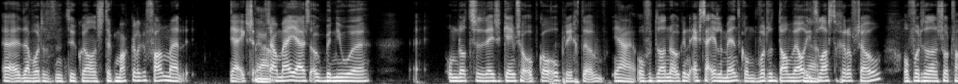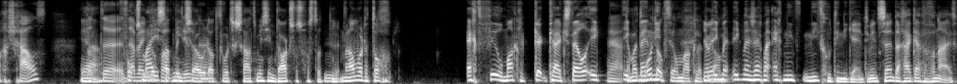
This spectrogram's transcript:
Uh, daar wordt het natuurlijk wel een stuk makkelijker van. Maar ja, ik zou mij juist ook benieuwen eh, omdat ze deze game zo op oprichten, ja, of er dan ook een extra element komt, wordt het dan wel iets lastiger of zo? Of wordt het dan een soort van geschaald? Ja. Dat, uh, Volgens mij is dat niet zo dat het wordt geschaald. Tenminste, in Dark Souls was dat niet. Maar dan wordt het toch echt veel makkelijker. Kijk, stel ik. Ja, ik maar het ben wordt niet, ook veel makkelijker. Ja, maar ik, ben, ik ben zeg maar echt niet, niet goed in die game. Tenminste, daar ga ik even vanuit.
